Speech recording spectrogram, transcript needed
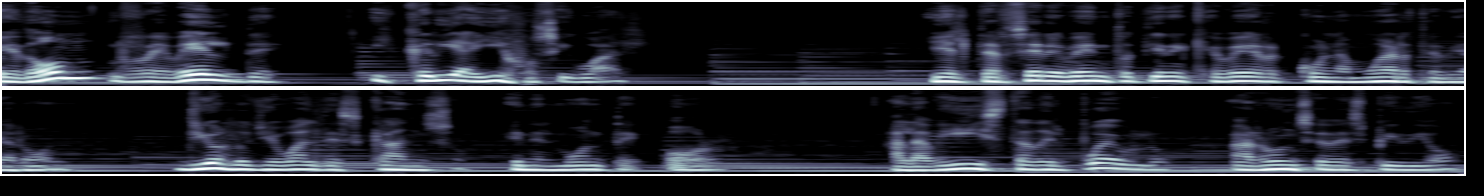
Edom, rebelde y cría hijos igual. Y el tercer evento tiene que ver con la muerte de Aarón. Dios lo llevó al descanso en el monte Or. A la vista del pueblo, Aarón se despidió.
